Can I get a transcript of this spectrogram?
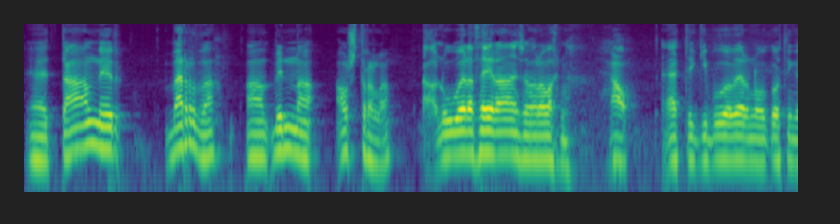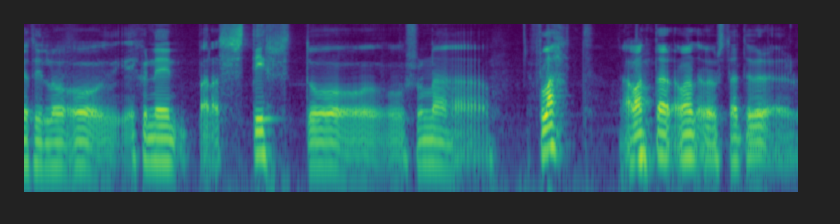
Uh, Danir verða að vinna Ástrala. Já, nú er að þeir aðeins að fara að vakna. Já, Þetta er ekki búið að vera nógu gott hinga til og, og einhvern veginn bara styrt og, og svona flatt það vantar, vantar veist, þetta er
